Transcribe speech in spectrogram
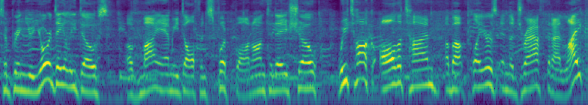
to bring you your daily dose of Miami Dolphins football. And on today's show, we talk all the time about players in the draft that I like,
